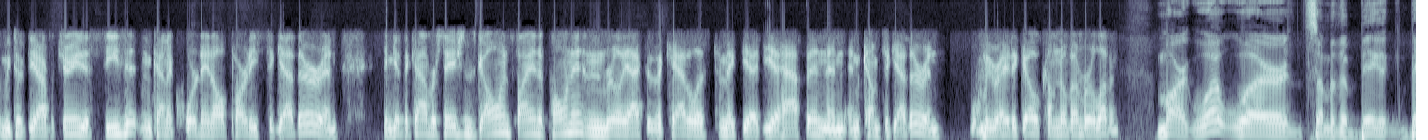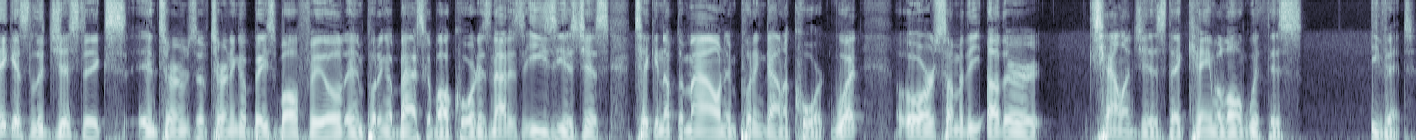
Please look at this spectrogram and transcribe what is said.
we took the opportunity to seize it and kind of coordinate all parties together and and get the conversations going, find an opponent, and really act as a catalyst to make the idea happen and, and come together. And we'll be ready to go come November 11th. Mark, what were some of the big biggest logistics in terms of turning a baseball field and putting a basketball court? It's not as easy as just taking up the mound and putting down a court. What or some of the other challenges that came along with this event?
